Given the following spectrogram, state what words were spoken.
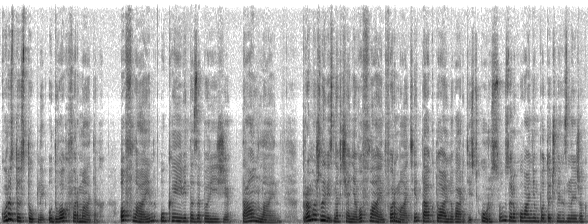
Курс доступний у двох форматах: офлайн у Києві та Запоріжжі та онлайн. Про можливість навчання в офлайн форматі та актуальну вартість курсу з урахуванням поточних знижок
